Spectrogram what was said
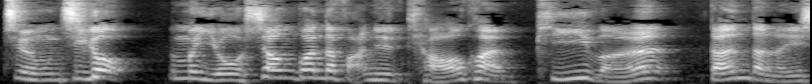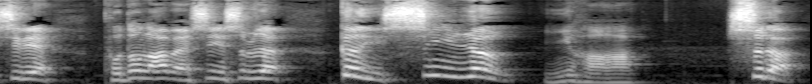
金融机构，那么有相关的法律条款批文等等的一系列，普通老百姓是不是更信任银行啊？是的。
